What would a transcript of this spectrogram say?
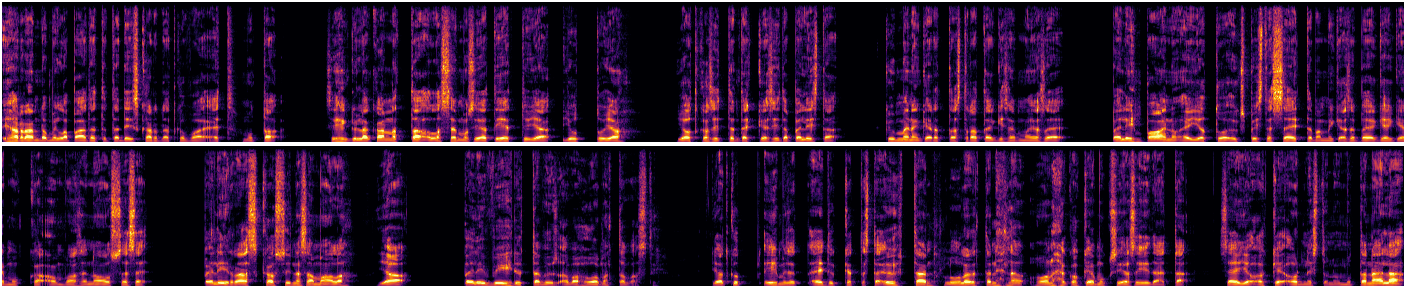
ihan randomilla päätät, että discardatko vai et, mutta siihen kyllä kannattaa olla semmoisia tiettyjä juttuja, jotka sitten tekee siitä pelistä kymmenen kertaa strategisemman ja se pelin paino ei ole tuo 1.7, mikä se PGG mukaan on, vaan se nousee se pelin raskaus siinä samalla ja pelin viihdyttävyys aivan huomattavasti. Jotkut ihmiset ei tykkää tästä yhtään, luulen, että niillä on huonoja kokemuksia siitä, että se ei ole oikein onnistunut, mutta näillä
